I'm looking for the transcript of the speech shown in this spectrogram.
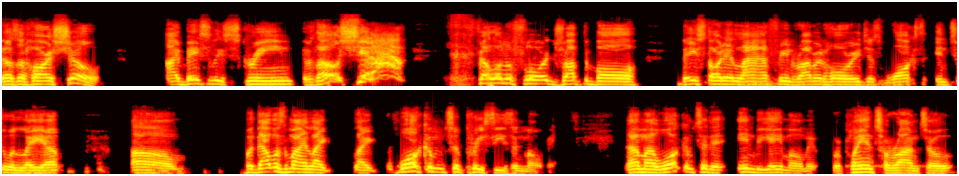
Horry does a hard show. I basically screamed. It was like, oh shit, ah! Fell on the floor, dropped the ball. They started laughing. Robert Horry just walks into a layup. Um, but that was my like, like welcome to preseason moment. Now my welcome to the NBA moment. We're playing Toronto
